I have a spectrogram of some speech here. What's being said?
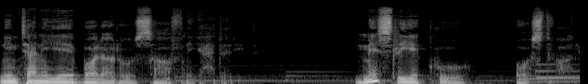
نیمتنه بالا رو صاف نگه دارید. مثل یک کو استوار.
